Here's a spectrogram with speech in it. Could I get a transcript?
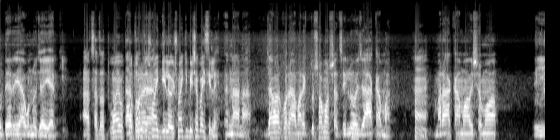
ওদের ইয়া অনুযায়ী আর কি। আচ্ছা তো তুমি প্রথম যে সময় গেলে ওই সময় কি ভিসা পাইছিলে? না না। যাওয়ার পরে আমার একটু সমস্যা ছিল ওই যে আকামা। হ্যাঁ। আমার আকামা ওই সময় এই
